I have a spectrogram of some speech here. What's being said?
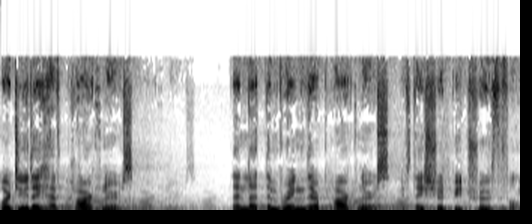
Or do they have partners? Then let them bring their partners if they should be truthful.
